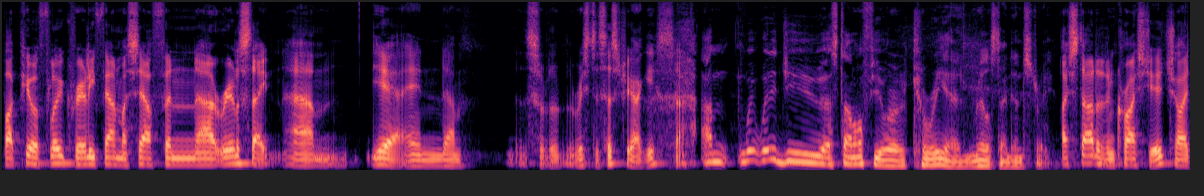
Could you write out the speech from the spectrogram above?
by pure fluke, really found myself in uh, real estate. Um, yeah, and um, sort of the rest is history, I guess. So. Um, where, where did you uh, start off your career in real estate industry? I started in Christchurch. I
